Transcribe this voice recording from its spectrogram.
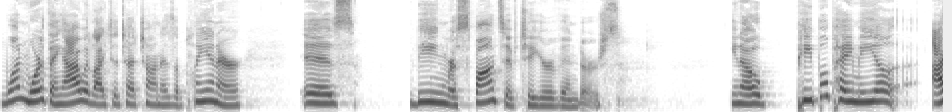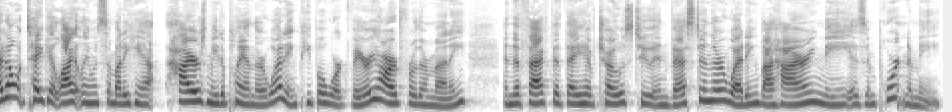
one more thing I would like to touch on as a planner is being responsive to your vendors. You know, people pay me, I don't take it lightly when somebody ha- hires me to plan their wedding. People work very hard for their money, and the fact that they have chose to invest in their wedding by hiring me is important to me.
